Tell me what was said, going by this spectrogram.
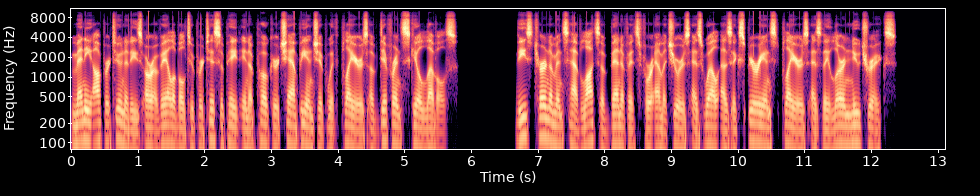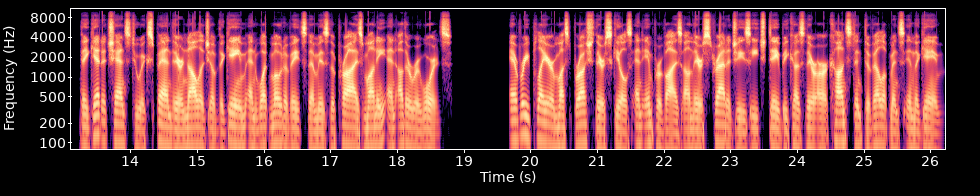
many opportunities are available to participate in a poker championship with players of different skill levels. These tournaments have lots of benefits for amateurs as well as experienced players as they learn new tricks. They get a chance to expand their knowledge of the game and what motivates them is the prize money and other rewards. Every player must brush their skills and improvise on their strategies each day because there are constant developments in the game.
